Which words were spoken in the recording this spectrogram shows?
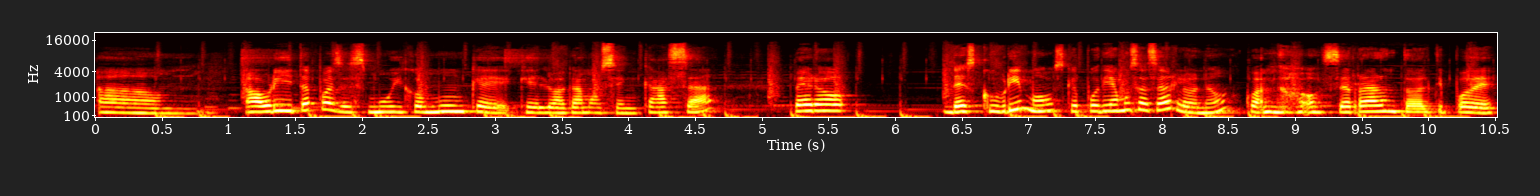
ahorita pues es muy común que, que lo hagamos en casa, pero descubrimos que podíamos hacerlo, ¿no? Cuando cerraron todo el tipo de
